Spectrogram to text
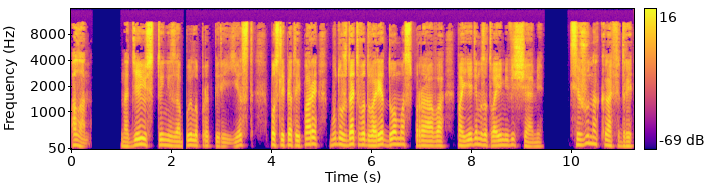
Алан. Надеюсь, ты не забыла про переезд. После пятой пары буду ждать во дворе дома справа. Поедем за твоими вещами. Сижу на кафедре,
